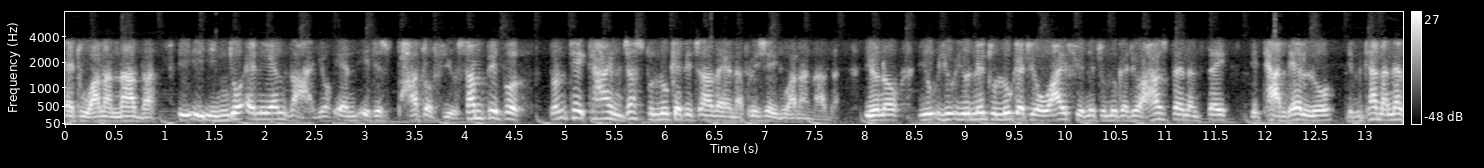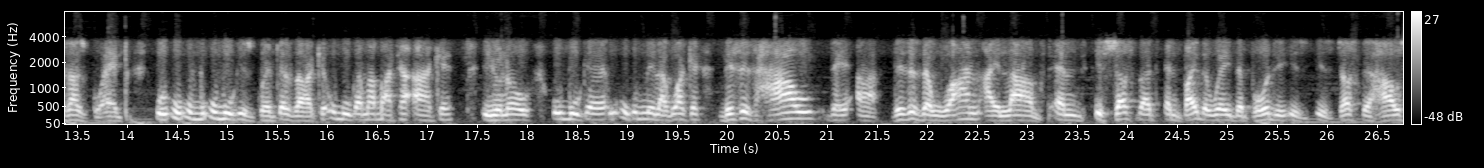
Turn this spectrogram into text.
at one another. Into eniyenzayo and it is part of you. Some people don't take time just to look at each other and appreciate one another. You know, you, you, you need to look at your wife, you need to look at your husband and say, ndithande lo, ndimthanda nezazigweqe, ubuke izigweqe zakhe, ubuke you know, ubuke ukumila. This is how they are. This is the one I love. And it's just that, and by the way, the body is, is just the house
